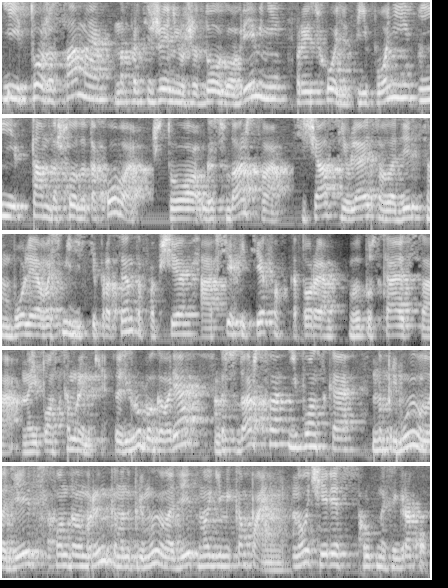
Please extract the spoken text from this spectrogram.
И то же самое на протяжении уже долгого времени происходит в Японии. И там дошло до такого, что государство сейчас является владельцем более 80% вообще а, всех ETF, которые выпускаются на японском рынке. То есть, грубо говоря, государство японское напрямую владеет фондовым рынком и напрямую владеет многими компаниями, но через крупных игроков.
